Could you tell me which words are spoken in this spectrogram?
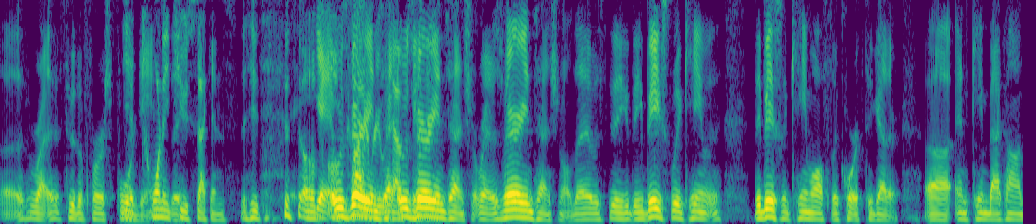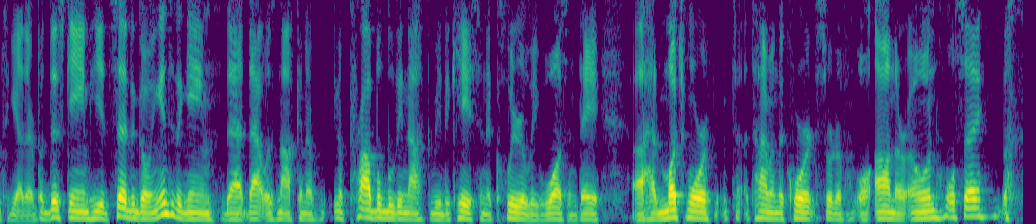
uh, right through the first four Yeah, games. twenty two seconds. of- yeah, it was very inten- it was KD. very intentional. Right, it was very intentional. That it was they, they basically came they basically came off the court together uh, and came back on together. But this game, he had said going into the game that that was not going to you know probably not going to be the case, and it clearly wasn't. They uh, had much more t- time on the court, sort of well, on their own. We'll say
